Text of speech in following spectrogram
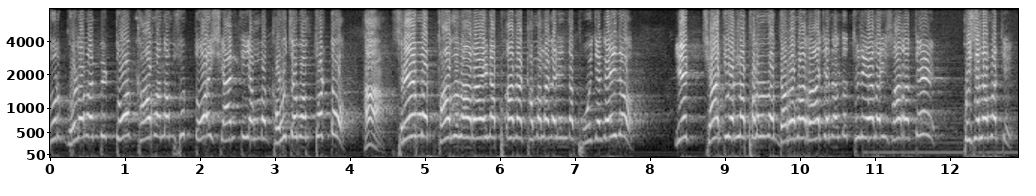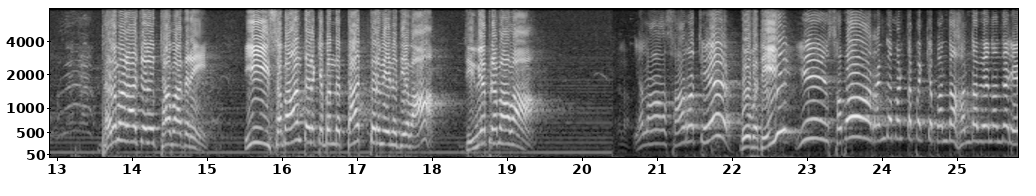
ದುರ್ಗುಣವಂ ಕಾಮ ನಮ್ ಸುಟ್ಟು ಶಾಂತಿ ಎಂಬ ಕೌಚವಂ ತೊಟ್ಟು ಶ್ರೀಮತ್ ಪಾದನಾರಾಯಣ ಪಾದ ಕಮಲಗಳಿಂದ ಪೂಜೆಗೈದು ಈ ಖ್ಯಾತಿಯನ್ನ ಪಡೆದ ಧರ್ಮರಾಜನೆಂದು ತಿಳಿಯಲ ಈ ಸಾರಥಿ ಕುಶಲಮತಿ ಧರ್ಮರಾಜರು ತಾವಾದರೆ ಈ ಸಭಾಂತರಕ್ಕೆ ಬಂದ ತಾತ್ಪರ್ಯವೇನು ದೇವ? ದಿವ್ಯ ಪ್ರಭಾವ. ಎಲ್ಲ ಸಾರಥಿ ಭೂಪತಿ. ಈ ಸಭಾ ರಂಗಮಂಟಪಕ್ಕೆ ಬಂದ ಹಂದವೇನೆಂದರೆ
